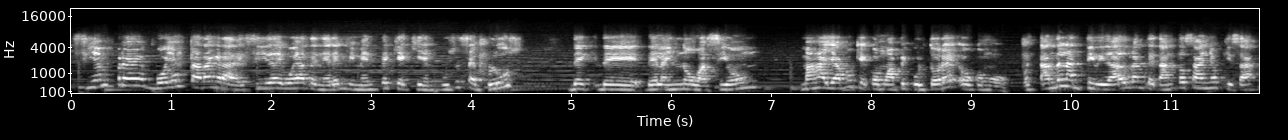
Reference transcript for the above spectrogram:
Siempre voy a estar agradecida y voy a tener en mi mente que quien puso ese plus de, la innovación, más allá porque como apicultores o como estando en la actividad durante tantos años, quizás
